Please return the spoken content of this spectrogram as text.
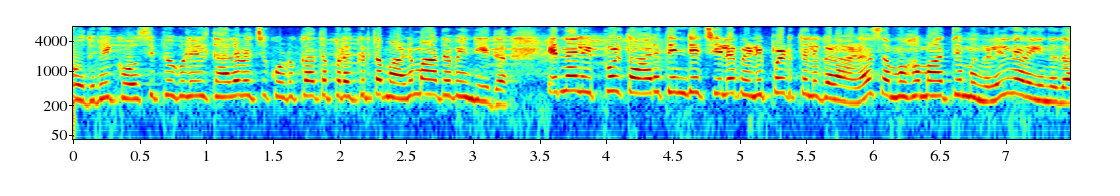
പൊതുവെ ഗോസിപ്പുകളിൽ തലവെച്ച് കൊടുക്കാത്ത പ്രകൃതമാണ് മാധവന്റേത് എന്നാൽ ഇപ്പോൾ താരത്തിന്റെ ചില വെളിപ്പെടുത്തലുകളാണ് സമൂഹ മാധ്യമങ്ങളിൽ നിറയുന്നത്.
